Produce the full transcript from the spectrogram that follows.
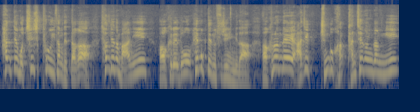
한때 뭐 70% 이상 됐다가 현재는 많이 어, 그래도 회복되는 수준입니다. 아, 그런데 아직 중국 관- 단체 관광이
